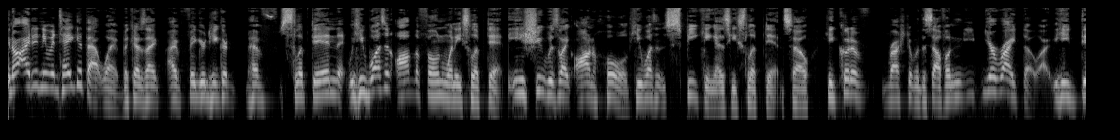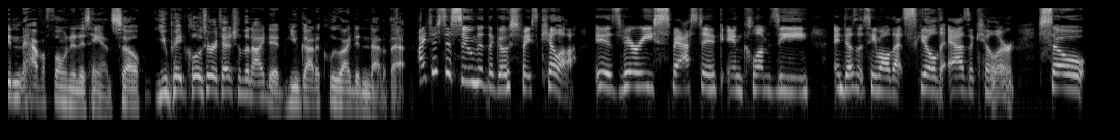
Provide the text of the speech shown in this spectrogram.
You know, I didn't even take it that way because I, I figured he could have slipped in. He wasn't on the phone when he slipped in. He, she was like on hold. He wasn't speaking as he slipped in. So he could have rushed in with the cell phone. You're right though. He didn't have a phone in his hand. So you paid closer attention than I did. You got a clue I didn't out of that. I just assume that the Ghostface killer is very spastic and clumsy and doesn't seem all that skilled as a killer. So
